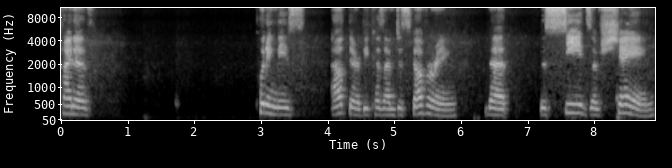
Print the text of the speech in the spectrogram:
kind of putting these out there because I'm discovering that the seeds of shame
